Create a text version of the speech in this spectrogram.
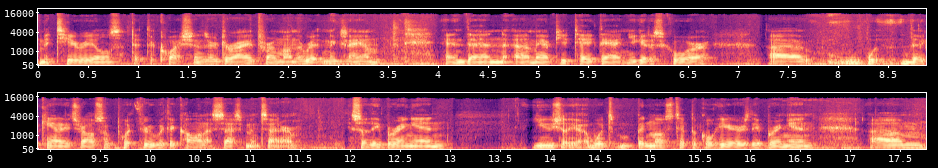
materials that the questions are derived from on the written exam. And then um, after you take that and you get a score, uh, the candidates are also put through what they call an assessment center. So they bring in usually, uh, what's been most typical here is they bring in, um,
